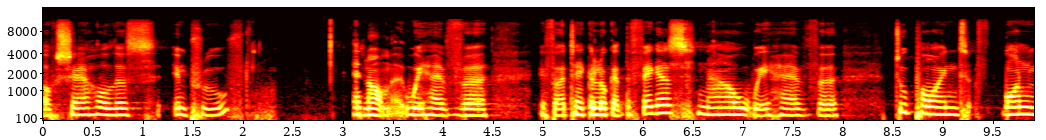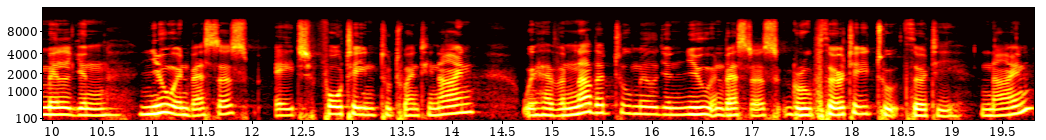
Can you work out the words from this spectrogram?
of shareholders improved. And now we have uh, if I take a look at the figures, now we have uh, 2.1 million new investors, age 14 to 29. We have another 2 million new investors, group 30 to 39.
